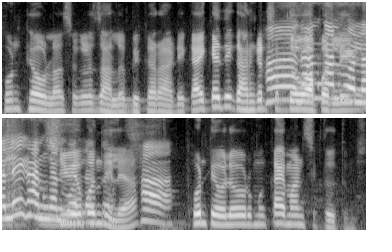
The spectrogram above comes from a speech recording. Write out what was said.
फोन ठेवला सगळं झालं बेकार आडे. काय काय ते घाणघाण हा, शब्द बोलला वापरले. लय शिव्या बोलला पण तो. दिल्या. हा. फोन ठेवल्यावर मग काय मानसिकता होती तुमची?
